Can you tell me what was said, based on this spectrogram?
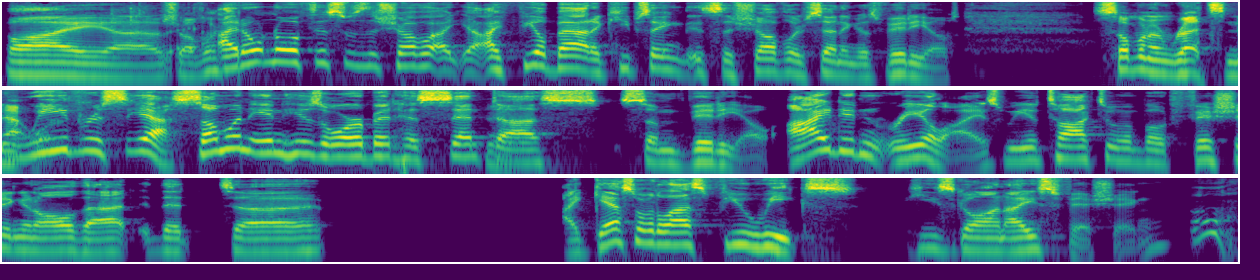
by. Uh, Shoveler? I don't know if this was the shovel. I, I feel bad. I keep saying it's the shoveler sending us videos. Someone in Rhett's network. We've received, yeah, someone in his orbit has sent Yeah. us some video. I didn't realize we have talked to him about fishing and all that. That uh, I guess over the last few weeks he's gone ice fishing. oh,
